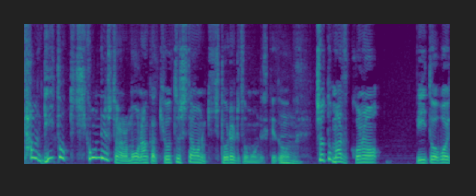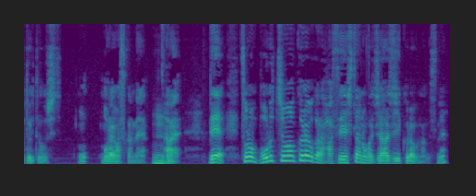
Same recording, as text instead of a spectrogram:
多分ディート聞き込んでる人ならもうなんか共通したもの聞き取れると思うんですけど、うん。ちょっとまずこのビートを覚えておいてほしももらえますかね、うん。はい。で、そのボルチモアクラブから派生したのがジャージークラブなんですね。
